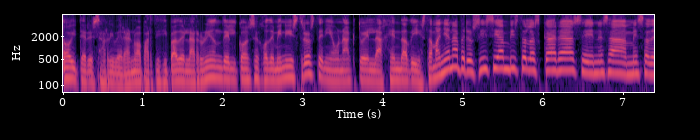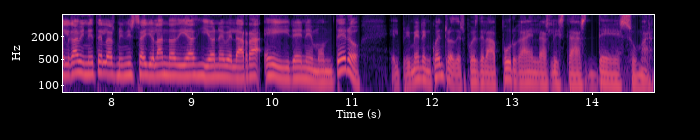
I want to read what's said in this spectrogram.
Hoy Teresa Rivera no ha participado en la reunión del Consejo de Ministros, tenía un acto en la agenda de esta mañana, pero sí se han visto las caras en esa mesa del gabinete las ministras Yolanda Díaz, Ione Belarra e Irene Montero el primer encuentro después de la purga en las listas de Sumar.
